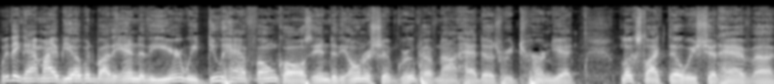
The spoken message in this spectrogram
We think that might be open by the end of the year. We do have phone calls into the ownership group, have not had those returned yet. Looks like though we should have uh,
